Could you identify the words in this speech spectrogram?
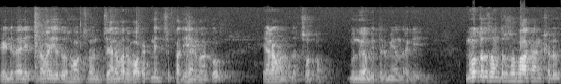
రెండు వేల ఇరవై ఐదో సంవత్సరం జనవరి ఒకటి నుంచి పదిహేను వరకు ఎలా ఉండదో చూద్దాం. ముందుగా మిత్రులు మీ అందరికీ నూతన సంవత్సర శుభాకాంక్షలు.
